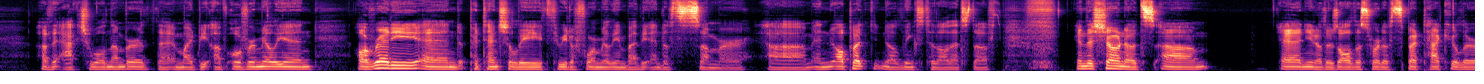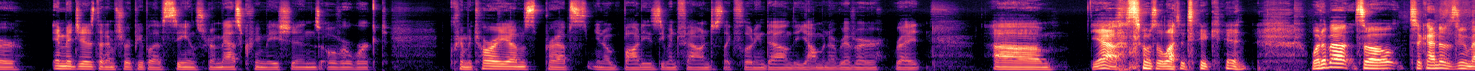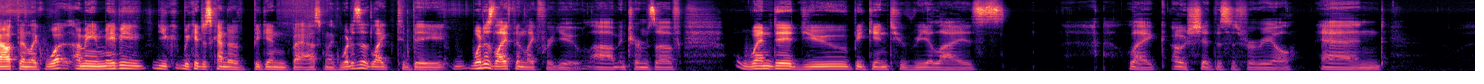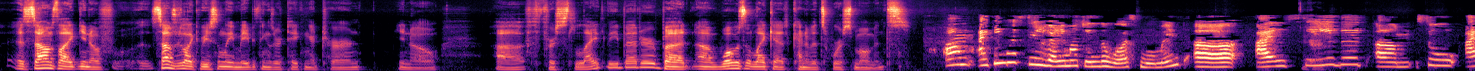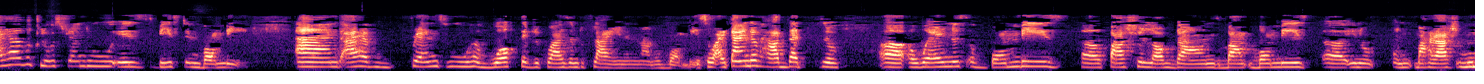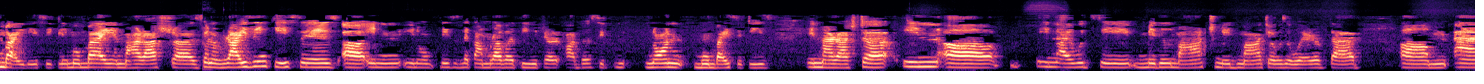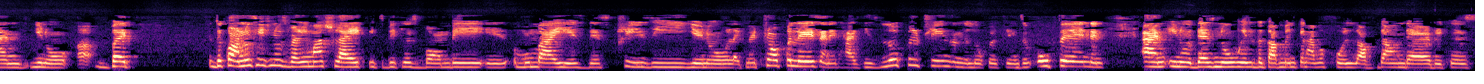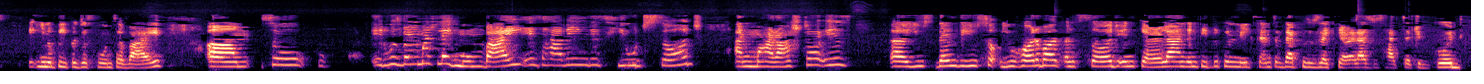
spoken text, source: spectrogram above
of the actual number that it might be up over a million already and potentially three to four million by the end of summer. Um, and I'll put you know links to all that stuff in the show notes. Um, and you know, there's all the sort of spectacular images that I'm sure people have seen, sort of mass cremations, overworked crematoriums, perhaps you know bodies even found just like floating down the Yamuna River, right? Um, yeah, so it's a lot to take in. What about so to kind of zoom out then? Like, what I mean, maybe you we could just kind of begin by asking like, what is it like to be? What has life been like for you um, in terms of when did you begin to realize like, oh shit, this is for real? And it sounds like you know, it sounds like recently maybe things are taking a turn. You know, uh, for slightly better. But um, what was it like at kind of its worst moments? Um, I think we're still very much in the worst moment. Uh, I'll say that, um, so I have a close friend who is based in Bombay and I have friends who have work that requires them to fly in and out of Bombay. So I kind of had that sort of, uh, awareness of Bombay's, uh, partial lockdowns, Bombay's, uh, you know, and Maharashtra, Mumbai basically, Mumbai and Maharashtra's kind of rising cases, uh, in, you know, places like Amravati, which are other non-Mumbai cities in Maharashtra in uh, in I would say middle March, mid March. I was aware of that, um, and you know, uh, but the conversation was very much like it's because Bombay is Mumbai is this crazy, you know, like metropolis, and it has these local trains, and the local trains have opened, and and you know, there's no way the government can have a full lockdown there because you know people just won't survive. Um, so it was very much like Mumbai is having this huge surge and Maharashtra is uh, you then you saw, you heard about a surge in Kerala, and then people couldn't make sense of that because it was like Kerala just had such a good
